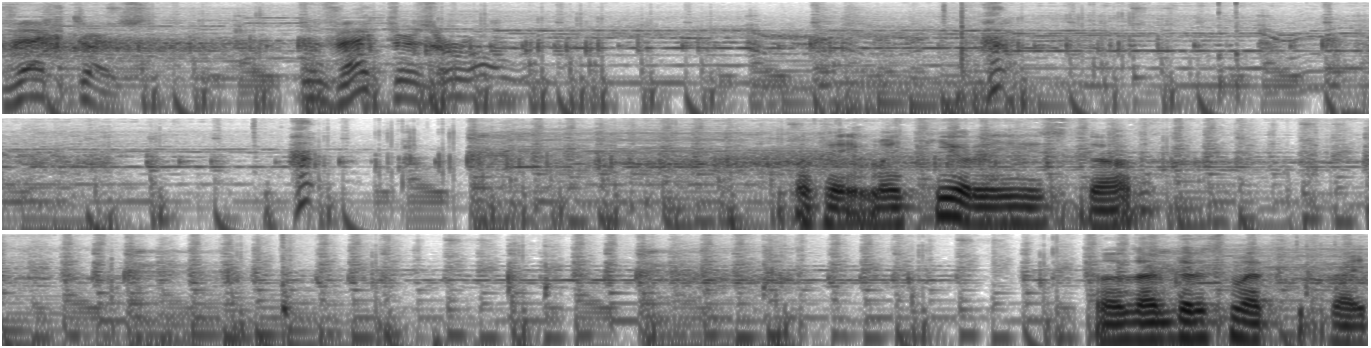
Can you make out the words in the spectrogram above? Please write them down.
Vectors. The vectors are all. Okay, my theory is that uh, that there is medkit, right?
